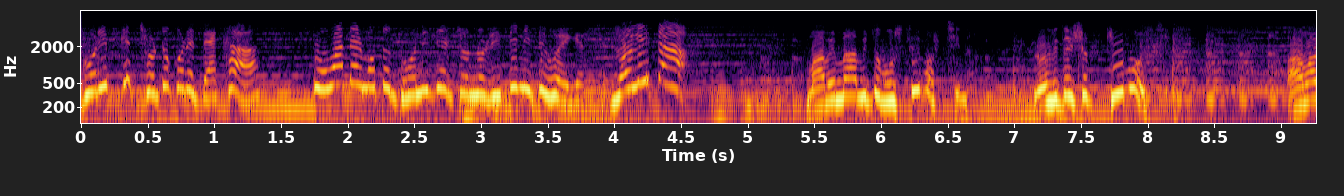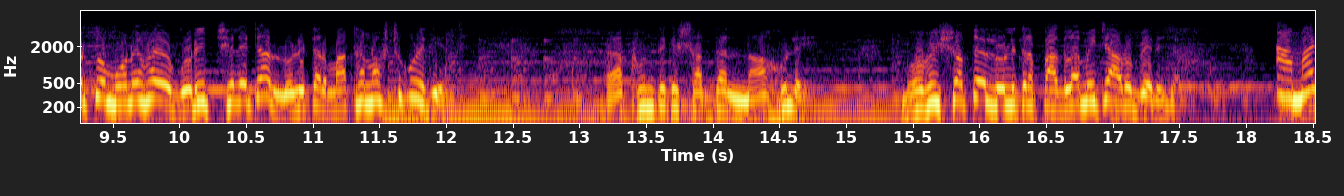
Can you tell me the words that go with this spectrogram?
গরিবকে ছোট করে দেখা তোমাদের মতো ধনীদের জন্য রীতিনীতি হয়ে গেছে। ললিতা! মামিমা আমি তো বুঝতেই পারছি না। ললিতা এসব কি বলছে? আমার তো মনে হয় গরিব ছেলেটা ললিতার মাথা নষ্ট করে দিয়েছে। এখন থেকে সাবধান না হলে ভবিষ্যতে ললিতার পাগলামিটা আরও বেড়ে যাবে। আমার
